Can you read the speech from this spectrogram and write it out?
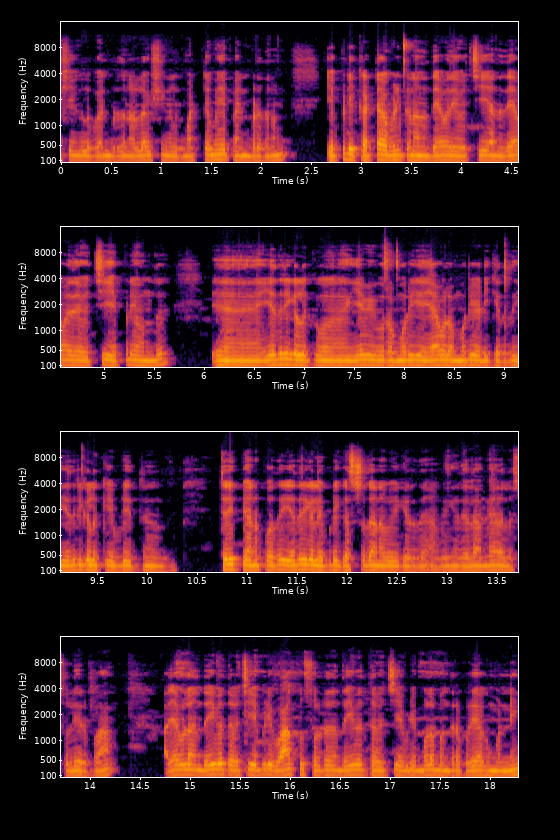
விஷயங்களுக்கு பயன்படுத்தணும் நல்ல விஷயங்களுக்கு மட்டுமே பயன்படுத்தணும் எப்படி கட்ட விழுக்கணும் அந்த தேவதையை வச்சு அந்த தேவதையை வச்சு எப்படி வந்து எதிரிகளுக்கு ஏவி உற முறி ஏவலை முறியடிக்கிறது எதிரிகளுக்கு எப்படி திருப்பி அனுப்புவது எதிரிகள் எப்படி கஷ்டத்தை அனுபவிக்கிறது அப்படிங்கிறது எல்லாமே அதில் சொல்லியிருப்பான். அதே போல் அந்த தெய்வத்தை வச்சு எப்படி வாக்கு சொல்கிறது அந்த தெய்வத்தை வச்சு எப்படி மூலமந்திர பிரயோகம் பண்ணி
